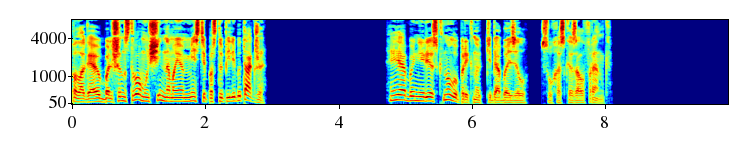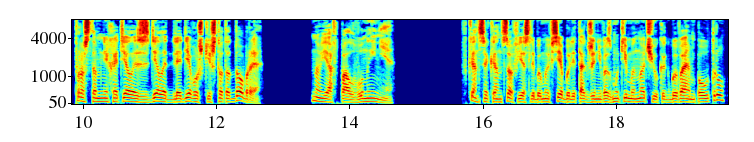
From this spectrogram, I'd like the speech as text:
Полагаю, большинство мужчин на моем месте поступили бы так же. «Я бы не рискнул упрекнуть тебя, Безил», — сухо сказал Фрэнк. «Просто мне хотелось сделать для девушки что-то доброе, но я впал в уныние. В конце концов, если бы мы все были так же невозмутимы ночью, как бываем по утру,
